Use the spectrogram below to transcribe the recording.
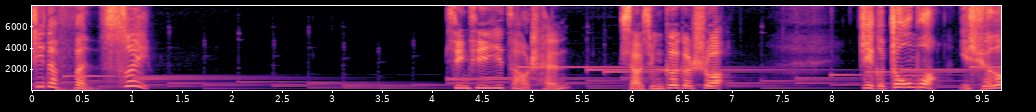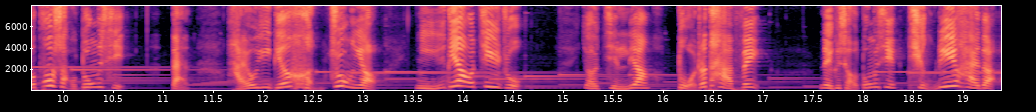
击得粉碎。星期一早晨，小熊哥哥说。这个周末你学了不少东西，但还有一点很重要，你一定要记住，要尽量躲着塔菲。那个小东西挺厉害的，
